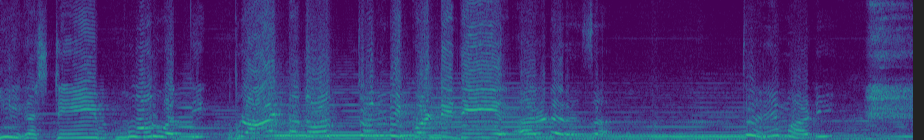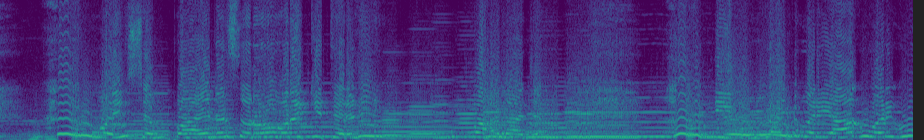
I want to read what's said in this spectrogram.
ಈಗಷ್ಟೇ ಪೂರ್ವತಿ ಪ್ರಾಣದೋ ತುಂಬಿಕೊಂಡಿದೆ, ಅರುಣರಸ. ತ್ವರೆ ಮಾಡಿ. ವೈಶಂಪಾಯನ ಸರೋವರಕ್ಕೆ ತೆರಳಿ. ಮಹಾರಾಜ, ನೀವು ಕಣ್ಮರಿ ಆಗುವವರೆಗೂ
